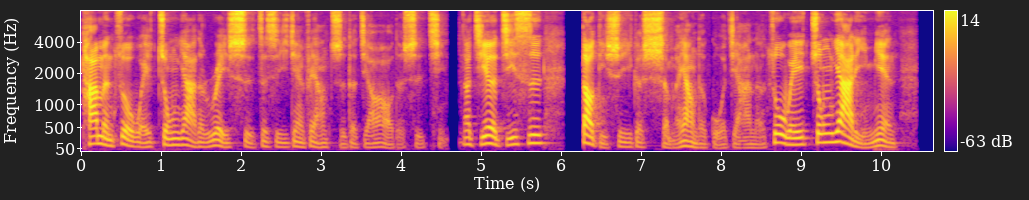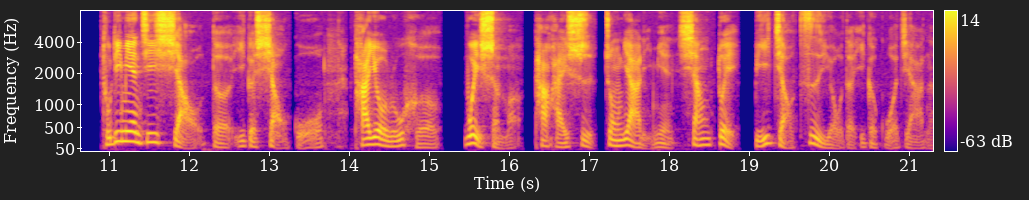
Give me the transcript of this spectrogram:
他们作为中亚的瑞士，这是一件非常值得骄傲的事情。那吉尔吉斯。到底是一个什么样的国家呢？作为中亚里面土地面积小的一个小国，它又如何？为什么它还是中亚里面相对比较自由的一个国家呢？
